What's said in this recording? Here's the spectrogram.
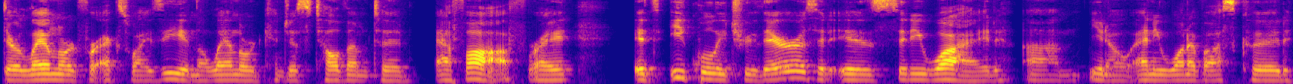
their landlord for XYZ and the landlord can just tell them to F off, right? It's equally true there as it is citywide. Um, you know, any one of us could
